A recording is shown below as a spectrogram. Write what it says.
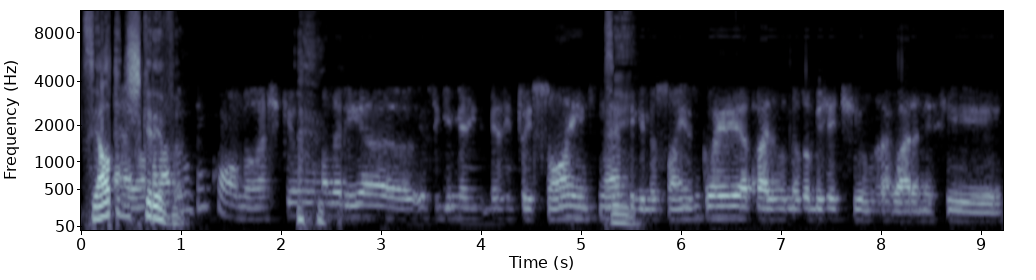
Se É, uma palavra autodescreva. não tem como. Eu acho que eu mandaria eu seguir minhas, minhas intuições, né? Sim. Seguir meus sonhos e correr atrás dos meus objetivos agora nesse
